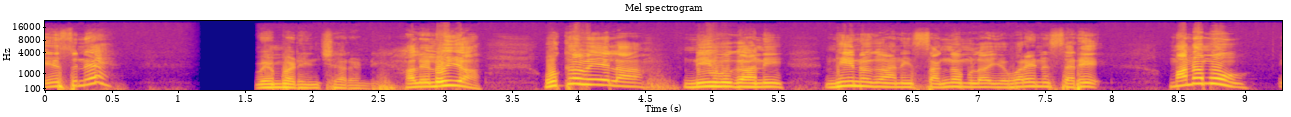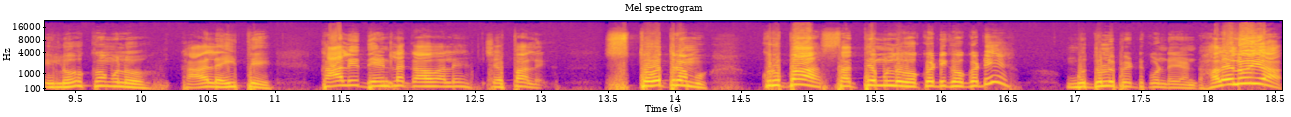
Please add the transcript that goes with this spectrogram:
ఏసునే వెంబడించారండి. హల్లెలూయ! ఒకవేళ నీవు కానీ నేను కానీ సంఘంలో ఎవరైనా సరే మనము ఈ లోకములో ఖాళీ అయితే ఖాళీ దేంట్లో కావాలి? చెప్పాలి. స్తోత్రము. కృప సత్యములు ఒకటికొకటి ముద్దులు పెట్టుకుంటాయి అంట. హలోయ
